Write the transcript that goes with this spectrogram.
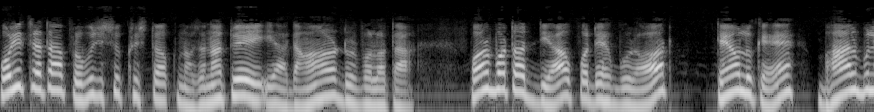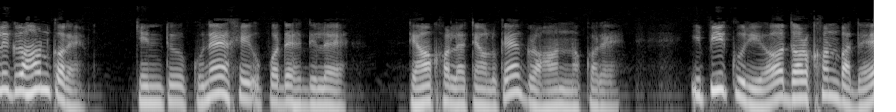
পৰিত্ৰাতা প্ৰভু যীশুখ্ৰীষ্টক নজনাটোৱেই ইয়াৰ ডাঙৰ দুৰ্বলতা। পৰ্বতত দিয়া উপদেশবোৰত তেওঁলোকে ভাল বুলি গ্ৰহণ কৰে কিন্তু কোনে সেই উপদেশ দিলে তেওঁক হলে তেওঁলোকে গ্ৰহণ নকৰে। ইপিকুৰীয় দৰ্শনবাদে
